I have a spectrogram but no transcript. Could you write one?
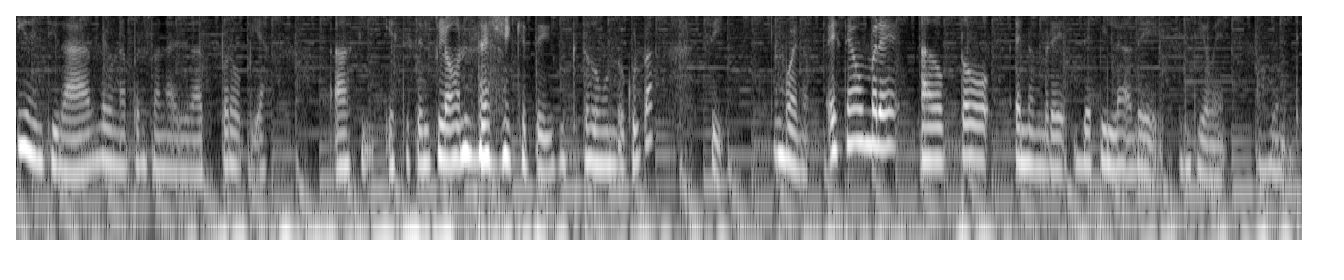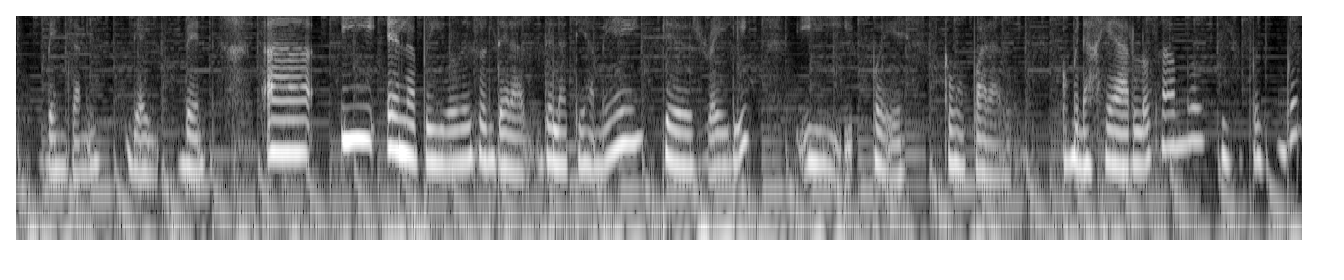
identidad, de una personalidad propia. Ah, sí, este es el clon del que te digo que todo el mundo culpa. Sí, bueno, este hombre adoptó el nombre de pila de tío Ben, obviamente. Benjamin, de ahí Ben. Ah, y el apellido de soltera de la tía May, que es Rayleigh. Y pues, como para homenajearlos ambos, dijo: Pues bueno,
